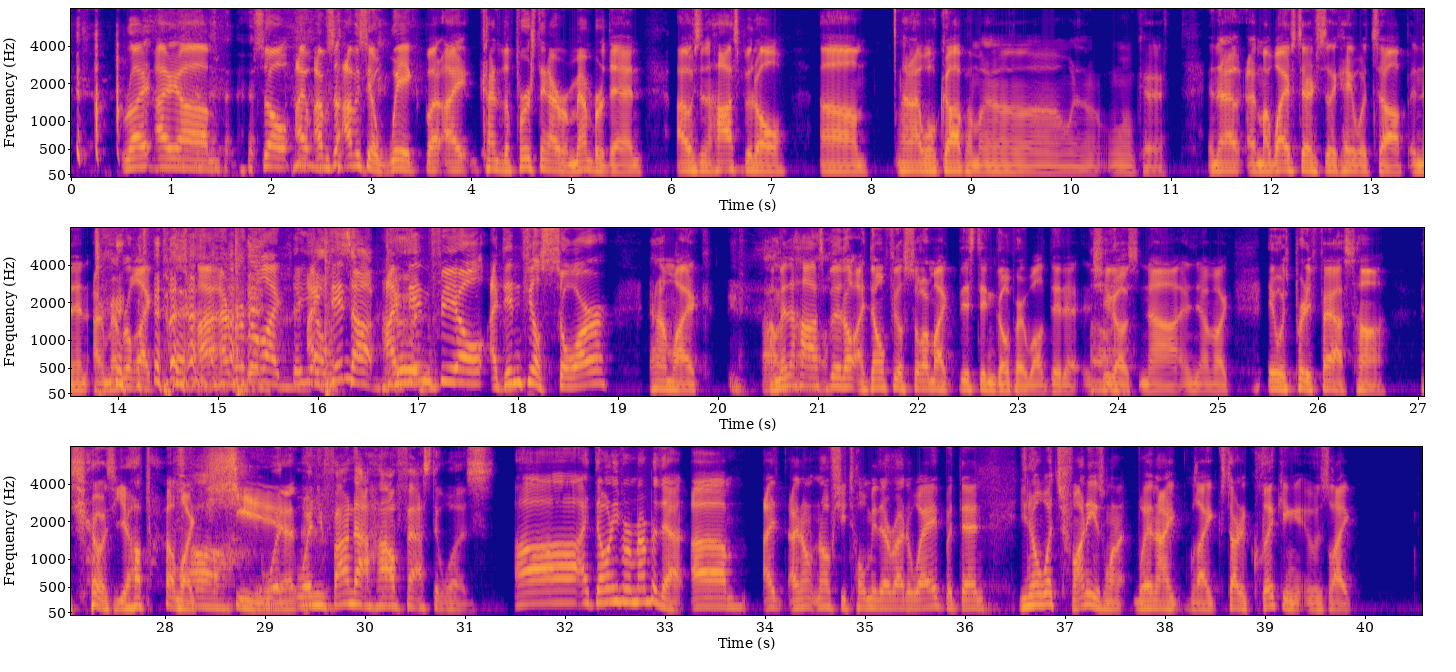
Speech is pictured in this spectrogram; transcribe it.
right, I um so I, I was obviously awake, but I kind of the first thing I remember then, I was in the hospital, um, and I woke up, I'm like, oh, okay. And then I, and my wife's there, and she's like, "Hey, what's up?" And then I remember, like, I, I remember, like, Yo, I didn't, up, I didn't feel, I didn't feel sore, and I'm like, I'm in the hospital. I don't feel sore. I'm like, this didn't go very well, did it? And she goes, nah. And I'm like, it was pretty fast, huh? She goes, yup. I'm like, shit. When, when you found out how fast it was, uh, I don't even remember that. Um, I, I don't know if she told me that right away, but then you know what's funny is when I, when I like started clicking, it was like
